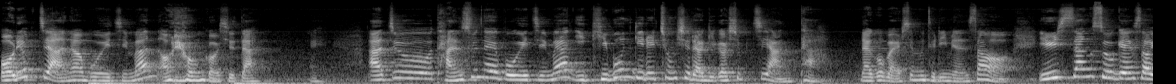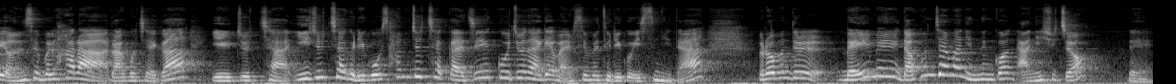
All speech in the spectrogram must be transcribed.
어렵지 않아 보이지만 어려운 것이다. 네. 아주 단순해 보이지만 이 기본기를 충실하기가 쉽지 않다. 라고 말씀을 드리면서 일상 속에서 연습을 하라 라고 제가 1주차, 2주차 그리고 3주차까지 꾸준하게 말씀을 드리고 있습니다. 여러분들 매일매일 나 혼자만 있는 건 아니시죠? 네.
